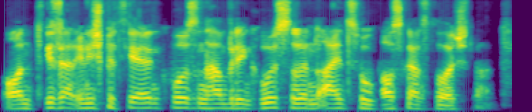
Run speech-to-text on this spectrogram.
Und wie gesagt, in den speziellen Kursen haben wir den größeren Einzug aus ganz Deutschland.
